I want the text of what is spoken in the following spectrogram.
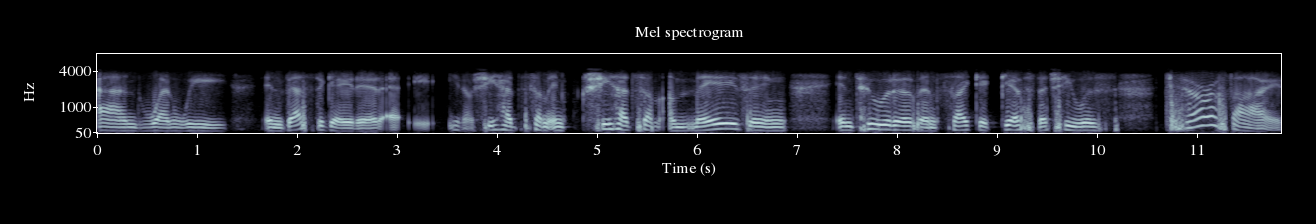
and when we investigated eh, you know she had some in, she had some amazing intuitive and psychic gifts that she was terrified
